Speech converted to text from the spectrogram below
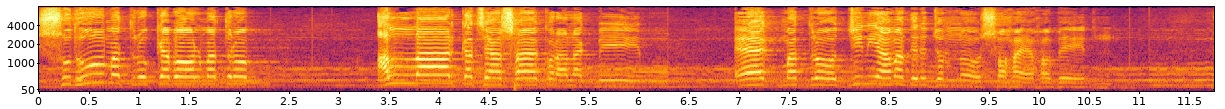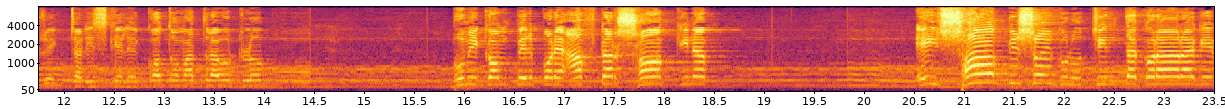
শুধুমাত্র, কেবলমাত্র আল্লাহর কাছে আশা করা লাগবে। একমাত্র যিনি আমাদের জন্য সহায় হবেন। রেক্টার স্কেলে কত মাত্রা উঠল? ভূমিকম্পের পরে আফটার শক কিনা? এই সব বিষয়গুলো চিন্তা করার আগে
